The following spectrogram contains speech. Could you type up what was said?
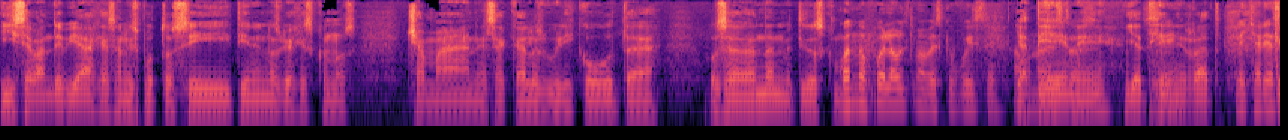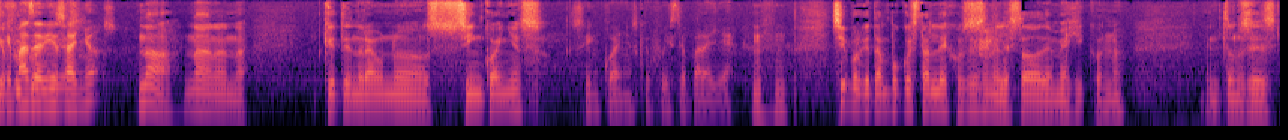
y, y se van de viaje a San Luis Potosí, tienen los viajes con los chamanes acá, los guiricuta, o sea, andan metidos como... ¿Cuándo fue la última vez que fuiste? a Ya uno tiene, ya ¿Sí? tiene rato. ¿Le echarías ¿Que más de con 10 ellos? años? No, no, no, no. Que tendrá unos cinco años. Cinco años que fuiste para allá. Sí, porque tampoco está lejos, es en el Estado de México, ¿no? Entonces,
